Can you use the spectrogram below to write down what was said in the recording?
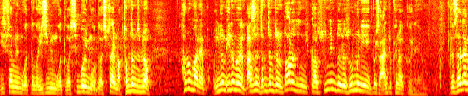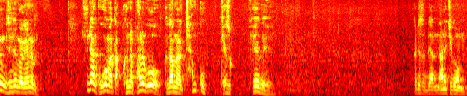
23일 묵었던 거, 20일 묵었던 거, 15일 묵었던 거, 14일 막 점점 점점 하루 만에 이러면, 이러면 맛은 점점 점점 떨어지니까 손님들의 소문이 벌써 안 좋게 날 거 아니에요. 그 사장님 제 생각에는 수량 그거만 딱 그날 팔고 그 다음날 참고 계속 해야 돼. 그래서 내- 나는 지금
